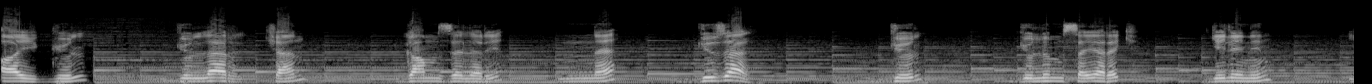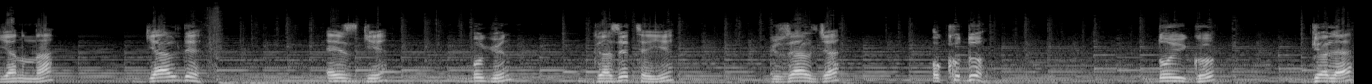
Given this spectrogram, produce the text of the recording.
Aygül güllerken gamzeleri ne güzel Gül gülümseyerek gelinin yanına geldi. Ezgi bugün gazeteyi güzelce okudu. Duygu göle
